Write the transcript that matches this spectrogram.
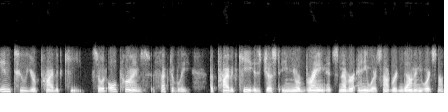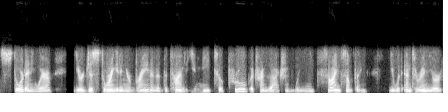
into your private key. So at all times, effectively, the private key is just in your brain. It's never anywhere. It's not written down anywhere. It's not stored anywhere. You're just storing it in your brain. And at the time that you need to approve a transaction, when you need to sign something, you would enter in your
